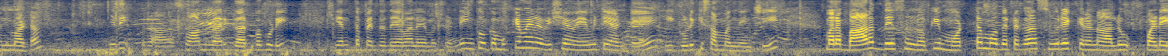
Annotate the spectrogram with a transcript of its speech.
అన్నమాట. ఇది స్వామివారి గర్భగుడి. ఎంత పెద్ద దేవాలయమో చూడండి. ఇంకొక ముఖ్యమైన విషయం ఏమిటి అంటే ఈ గుడికి సంబంధించి మన భారతదేశంలోకి మొట్టమొదటగా సూర్యకిరణాలు పడే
